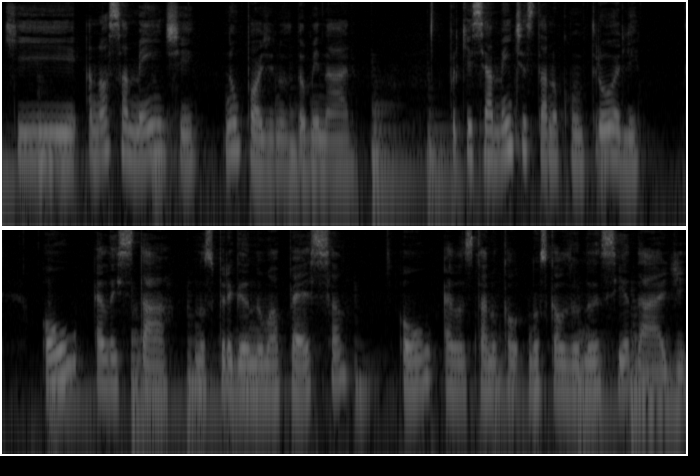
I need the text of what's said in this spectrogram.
que a nossa mente não pode nos dominar, porque se a mente está no controle, ou ela está nos pregando uma peça, ou ela está nos causando ansiedade.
